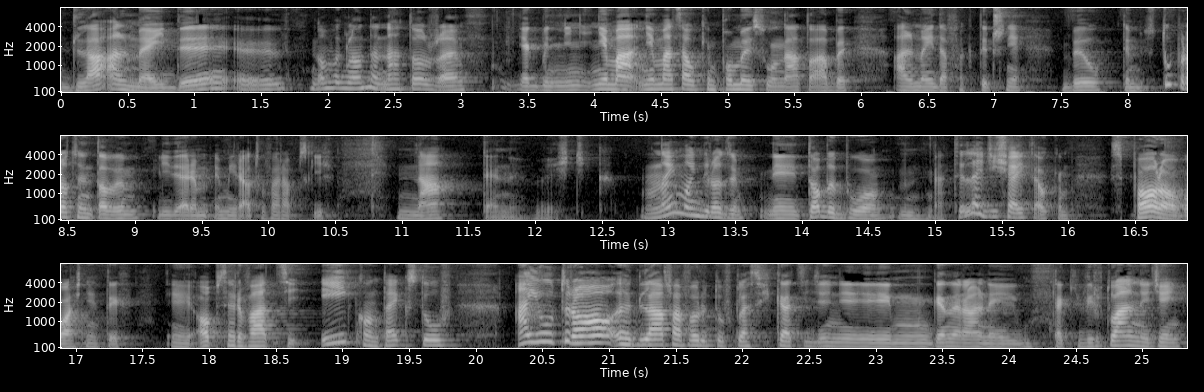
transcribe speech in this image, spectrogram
dla Almeidy no wygląda na to, że jakby nie, nie, ma, nie ma całkiem pomysłu na to, aby Almeida faktycznie był tym stuprocentowym liderem Emiratów Arabskich na ten wyścig. No i moi drodzy, y, to by było na tyle dzisiaj. Całkiem sporo właśnie tych y, obserwacji i kontekstów. A jutro y, dla faworytów klasyfikacji dzień generalnej, taki wirtualny dzień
